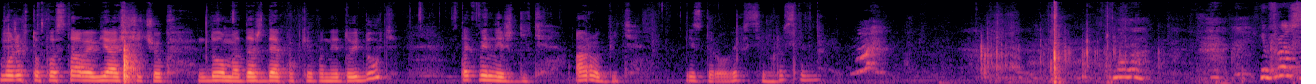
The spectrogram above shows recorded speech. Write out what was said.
Може, хто поставив ящичок вдома, дожде, поки вони дойдуть. Так ви не ждіть, а робіть. І здорових всім рослин. Мама. Я просто.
